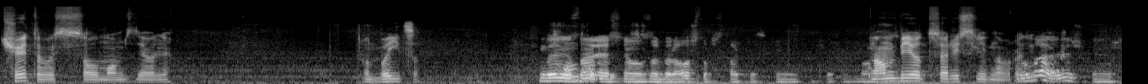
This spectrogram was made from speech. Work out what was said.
Че это вы с Соломом сделали? Он боится. Да не знаю, я с него забирал, чтоб стак скинуть. Но он бьет Рислидна вроде. Ну да, вижу, конечно.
